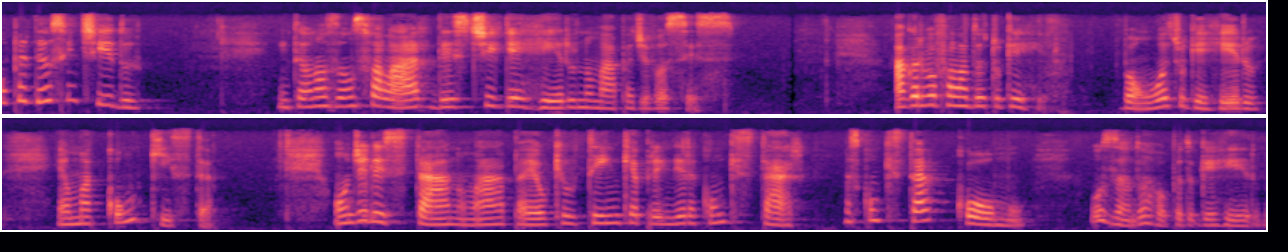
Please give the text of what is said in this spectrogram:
ou perdeu sentido. Então nós vamos falar deste guerreiro no mapa de vocês. Agora eu vou falar do outro guerreiro. Bom, o outro guerreiro é uma conquista. Onde ele está no mapa é o que eu tenho que aprender a conquistar. Mas conquistar como? Usando a roupa do guerreiro.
